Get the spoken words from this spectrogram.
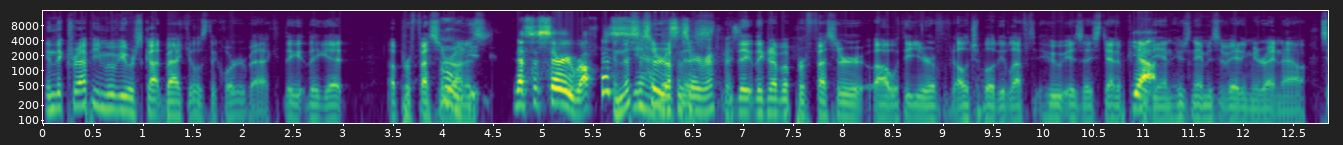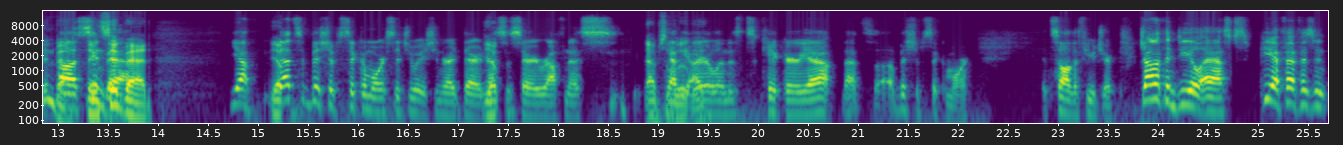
in the crappy movie where Scott Bakula is the quarterback, they they get a professor Oh, on his necessary roughness. and necessary, Necessary roughness. Roughness. They they grab a professor uh, with a year of eligibility left, who is a stand-up Yeah. comedian whose name is evading me right now. Sinbad. Uh, They- Sinbad. Yep, Yep. that's a Bishop Sycamore situation right there. Necessary roughness. Absolutely. Kathy Ireland is kicker. Yeah, that's uh, Bishop Sycamore. It saw the future. Jonathan Deal asks, PFF isn't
